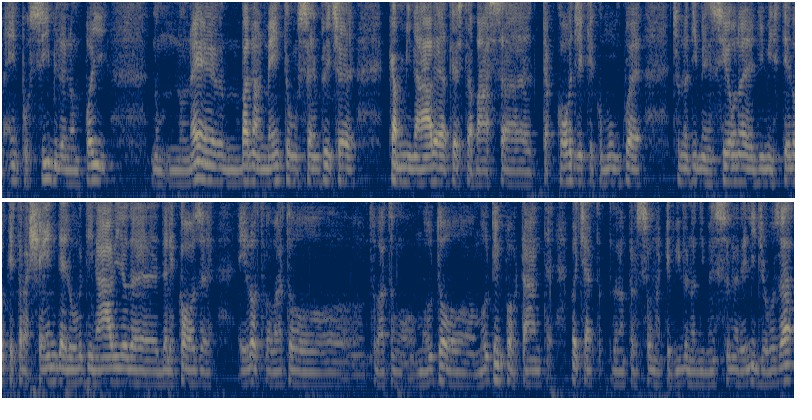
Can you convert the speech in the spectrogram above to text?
è impossibile, non puoi non, è banalmente un semplice camminare a testa bassa, ti accorgi che comunque c'è una dimensione di mistero che trascende l'ordinario de, delle cose e io l'ho trovato, trovato molto, molto importante. Poi certo per una persona che vive una dimensione religiosa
